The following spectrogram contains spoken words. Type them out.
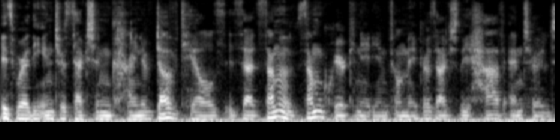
is where the intersection kind of dovetails is that some of some queer Canadian filmmakers actually have entered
